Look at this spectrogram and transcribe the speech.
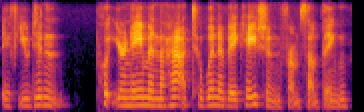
if you didn't put your name in the hat to win a vacation from something,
